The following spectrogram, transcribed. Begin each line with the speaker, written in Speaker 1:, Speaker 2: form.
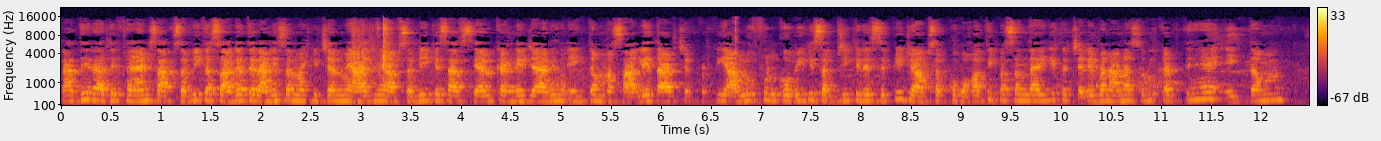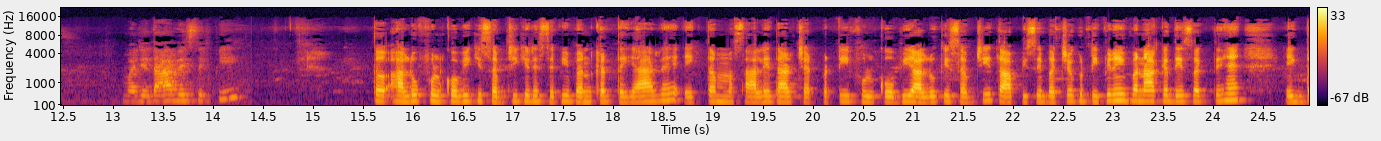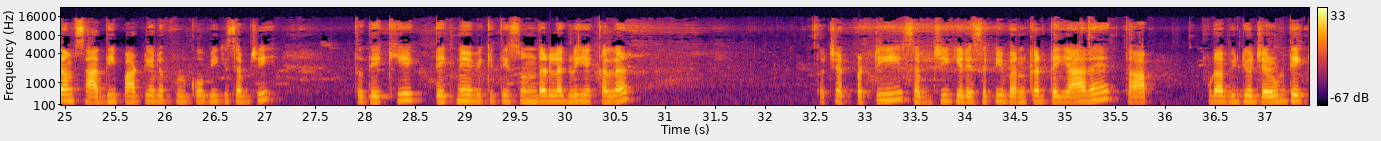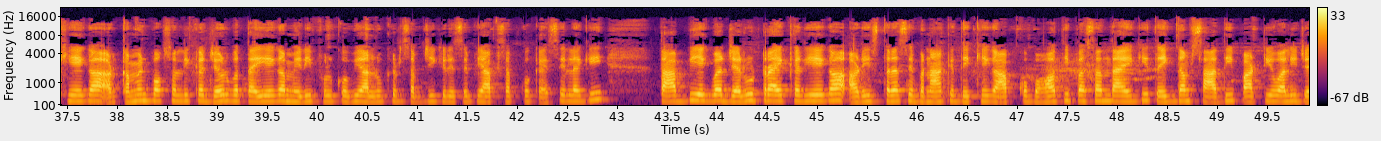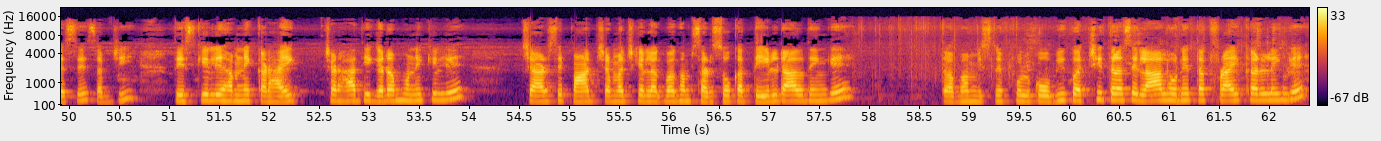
Speaker 1: Radhe Radhe friends, आप सभी का स्वागत है रानी शर्मा किचन में। आज मैं आप सभी के साथ शेयर करने जा रही हूँ एकदम मसालेदार चटपटी आलू फूल गोभी की सब्ज़ी की रेसिपी जो आप सबको बहुत ही पसंद आएगी। तो चले बनाना शुरू करते हैं एकदम मज़ेदार रेसिपी तो आलू फूल गोभी की सब्ज़ी की रेसिपी बनकर तैयार है। एकदम मसालेदार चटपटी फूल गोभी आलू की सब्ज़ी। तो आप इसे बच्चों को टिफ़िन भी बना के दे सकते हैं। एकदम सादी पार्टी वाले फूल गोभी की सब्ज़ी। तो देखिए, देखने में भी कितनी सुंदर लग रही है कलर। तो चटपटी सब्ज़ी की रेसिपी बनकर तैयार है तो आप पूरा वीडियो ज़रूर देखिएगा और कमेंट बॉक्स में लिखकर ज़रूर बताइएगा मेरी फूल गोभी आलू की सब्ज़ी की रेसिपी आप सबको कैसे लगी। तो आप भी एक बार ज़रूर ट्राई करिएगा और इस तरह से बना के देखिएगा, आपको बहुत ही पसंद आएगी। तो एकदम सादी पार्टियों वाली जैसे सब्ज़ी। तो इसके लिए हमने कढ़ाई चढ़ा दी गर्म होने के लिए। चार से पाँच चम्मच के लगभग हम सरसों का तेल डाल देंगे। तो अब हम इसमें फूल को अच्छी तरह से लाल होने तक फ्राई कर लेंगे।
